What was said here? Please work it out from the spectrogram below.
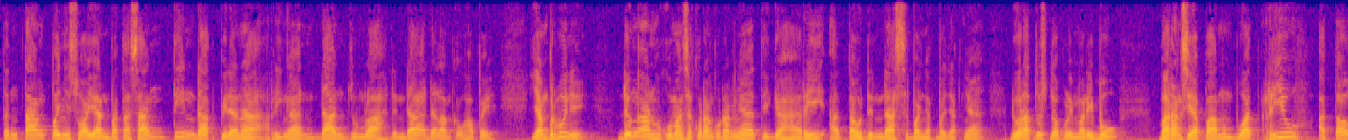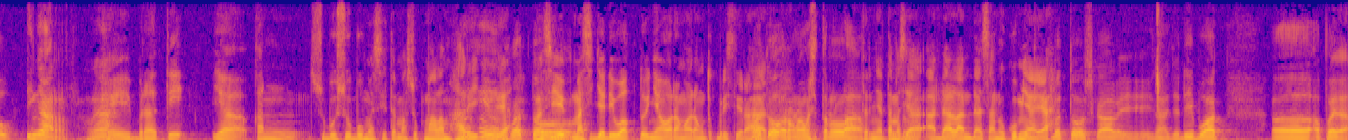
tentang penyesuaian batasan tindak pidana ringan dan jumlah denda dalam KUHP yang berbunyi dengan hukuman sekurang-kurangnya tiga hari atau denda sebanyak-banyaknya 225.000 ribu barang siapa membuat riuh atau ingar. Nah, Oke, berarti ya kan subuh-subuh masih termasuk malam hari Mm-mm, gitu ya. betul. Masih masih jadi waktunya orang-orang untuk beristirahat. betul orang-orang masih terlelap. Ternyata masih ada landasan hukumnya ya. Betul sekali. Nah, jadi buat eh, apa ya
